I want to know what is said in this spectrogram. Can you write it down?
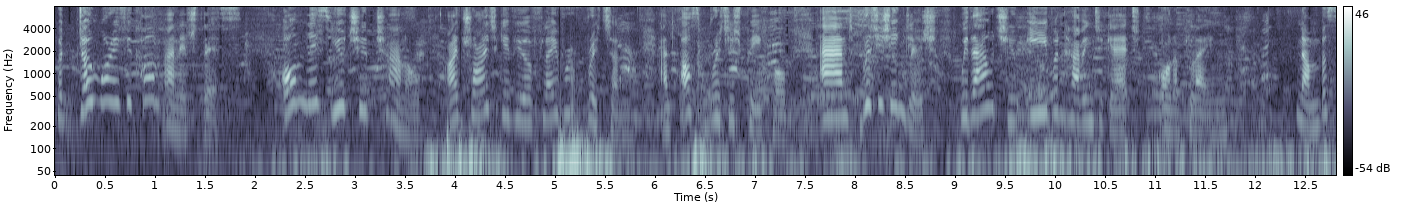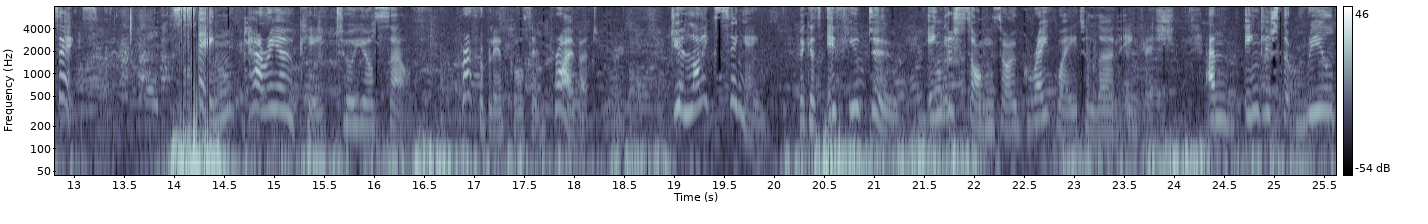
But don't worry if you can't manage this. On this YouTube channel, I try to give you a flavour of Britain and us British people and British English without you even having to get on a plane. Number six, sing karaoke to yourself, preferably, of course, in private. Do you like singing? Because if you do, English songs are a great way to learn English and English that real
